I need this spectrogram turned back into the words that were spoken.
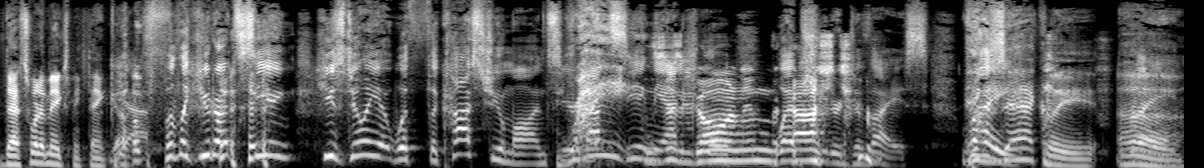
that's what it makes me think Yeah, of. but like you're not seeing he's doing it with the costume on, so you're not Right. seeing the He's actual going in the web shooter device. Right. Exactly. Right. Uh, ugh.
